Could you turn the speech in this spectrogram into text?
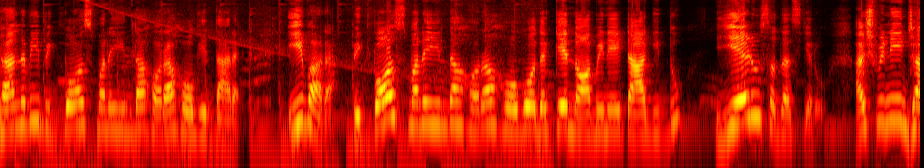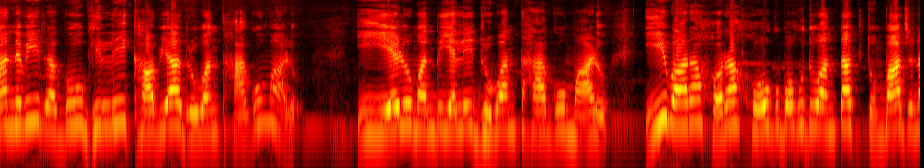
ಜಾಹ್ನವಿ ಬಿಗ್ ಬಾಸ್ ಮನೆಯಿಂದ ಹೊರ ಹೋಗಿದ್ದಾರೆ. ಈ ವಾರ ಬಿಗ್ ಬಾಸ್ ಮನೆಯಿಂದ ಹೊರ ಹೋಗೋದಕ್ಕೆ ನಾಮಿನೇಟ್ ಆಗಿದ್ದು ಏಳು ಸದಸ್ಯರು, ಅಶ್ವಿನಿ, ಜಾಹ್ನವಿ, ರಘು, ಗಿಲ್ಲಿ, ಕಾವ್ಯ, ಧ್ರುವಂತ್ ಹಾಗೂ ಮಾಳು. ಈ ಏಳು ಮಂದಿಯಲ್ಲಿ ಧ್ರುವಂತ್ ಹಾಗೂ ಮಾಳು ಈ ವಾರ ಹೊರ ಹೋಗಬಹುದು ಅಂತ ತುಂಬಾ ಜನ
